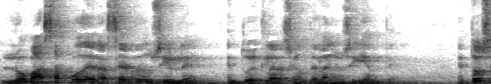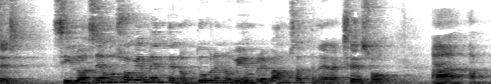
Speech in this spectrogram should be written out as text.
lo vas a poder hacer deducible en tu declaración del año siguiente. Entonces, si lo hacemos obviamente en octubre, noviembre, vamos a tener acceso a,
